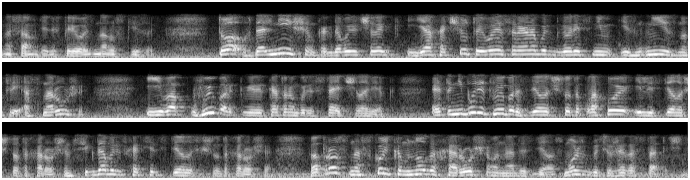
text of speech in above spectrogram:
на самом деле, в переводе на русский язык, то в дальнейшем, когда будет человек «я хочу», то его Ецергора будет говорить с ним из, не изнутри, а снаружи. И выбор, перед которым будет стоять человек, это не будет выбор сделать что-то плохое или сделать что-то хорошее. Он всегда будет хотеть сделать что-то хорошее. Вопрос, насколько много хорошего надо сделать. Может быть, уже достаточно.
